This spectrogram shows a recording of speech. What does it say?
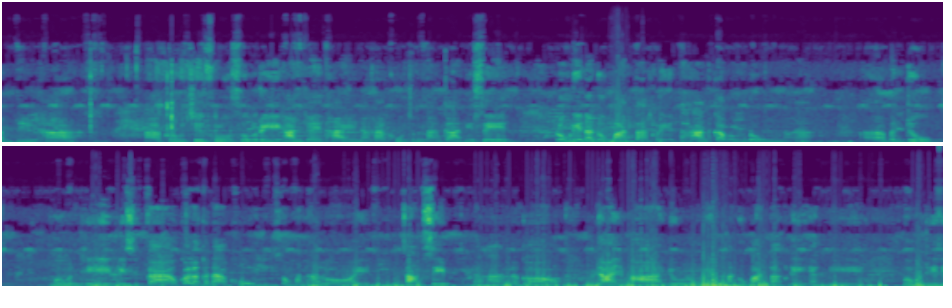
วัสดีค่ะครูชื่อครูสุรีหันใจไทยนะคะ ครูชำนาญการพิเศษ โรงเรียนอนุบาลตาคลีทหารกับบำรุงนะคะบรรจุเมื่อวันที่ 29 กรกฎาคม 2530 นะคะ แล้วก็ย้ายมาอยู่โรงเรียนอนุบาลตาคลีแห่งนี้ เมื่อวันที่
